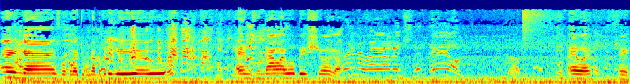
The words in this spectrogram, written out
Hey guys, welcome back to another video. And now I will be showing up. Turn around and sit down. Anyway, hey,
